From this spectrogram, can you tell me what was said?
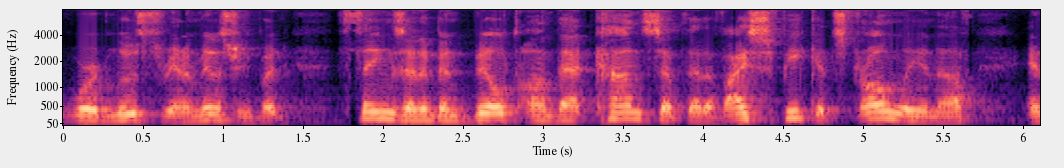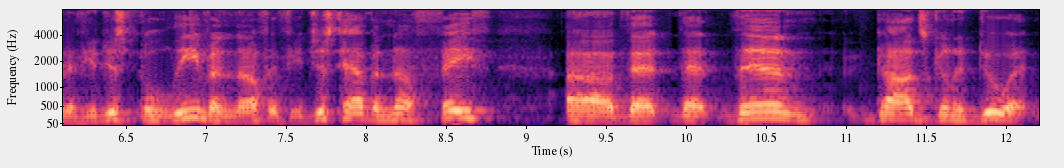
word loosely on ministries, but things that have been built on that concept that if I speak it strongly enough, and if you just believe enough, if you just have enough faith, uh, that that then God's going to do it.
